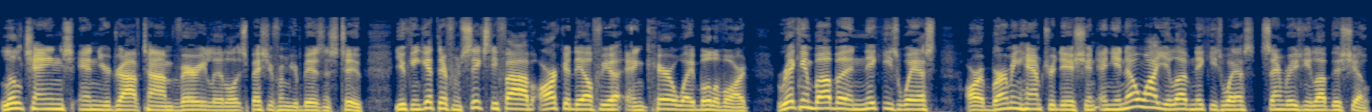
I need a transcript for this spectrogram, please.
Little change in your drive time, very little, especially from your business too. You can get there from 65 Arkadelphia and Carraway Boulevard. Rick and Bubba and Nikki's West are a Birmingham tradition, and you know why you love Nikki's West? Same reason you love this show.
